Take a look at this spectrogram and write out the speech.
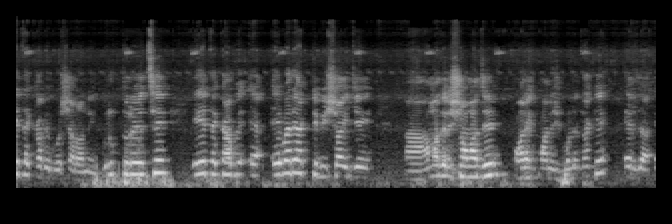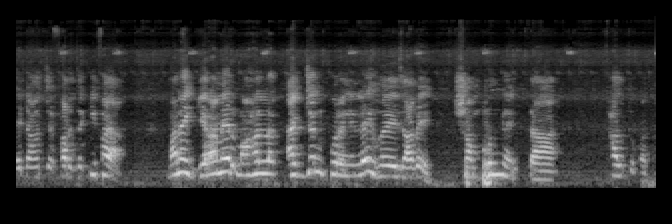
এতে খাবে বসার অনেক গুরুত্ব রয়েছে। এতে খাবে এবারে একটি বিষয় যে আমাদের সমাজে অনেক মানুষ বলে থাকে, এর এটা হচ্ছে ফারজে কিফায়া। মানে গ্রামের মহল্লা একজন করে নিলেই হয়ে যাবে। সম্পূর্ণ একটা ফালতু কথা,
